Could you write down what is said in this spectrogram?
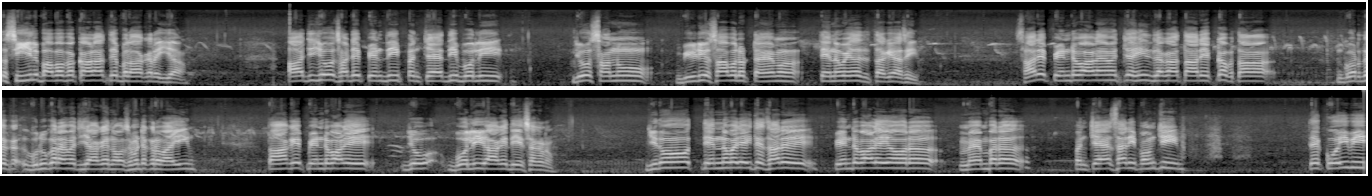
ਤਹਿਸੀਲ ਬਾਬਾ ਬਕਾਲਾ ਤੇ ਬਲਾਕ ਰਈਆ। ਅੱਜ ਜੋ ਸਾਡੇ ਪਿੰਡ ਦੀ ਪੰਚਾਇਤ ਦੀ ਬੋਲੀ ਜੋ ਸਾਨੂੰ ਵੀਡੀਓ ਸਾਹਿਬ ਵੱਲੋਂ ਟਾਈਮ 3 ਵਜੇ ਦਾ ਦਿੱਤਾ ਗਿਆ ਸੀ। ਸਾਰੇ ਪਿੰਡ ਵਾਲਿਆਂ ਵਿੱਚ ਅਸੀਂ ਲਗਾਤਾਰ ਇੱਕ ਹਫ਼ਤਾ ਗੁਰਦ ਗੁਰੂ ਘਰਾਂ ਵਿੱਚ ਜਾ ਕੇ ਅਨਾਉਂਸਮੈਂਟ ਕਰਵਾਈ ਤਾਂ ਕਿ ਪਿੰਡ ਵਾਲੇ ਜੋ ਬੋਲੀ ਆ ਕੇ ਦੇ ਸਕਣ। ਜਦੋਂ 3 ਵਜੇ ਇੱਥੇ ਸਾਰੇ ਪਿੰਡ ਵਾਲੇ ਔਰ ਮੈਂਬਰ ਪੰਚਾਇਤ ਸਾਰੀ ਪਹੁੰਚੀ ਤੇ ਕੋਈ ਵੀ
